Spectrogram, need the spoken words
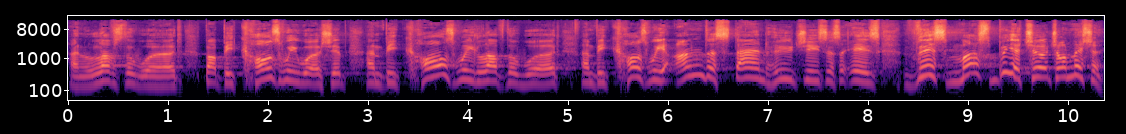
and loves the word, but because we worship and because we love the word and because we understand who Jesus is, this must be a church on mission.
